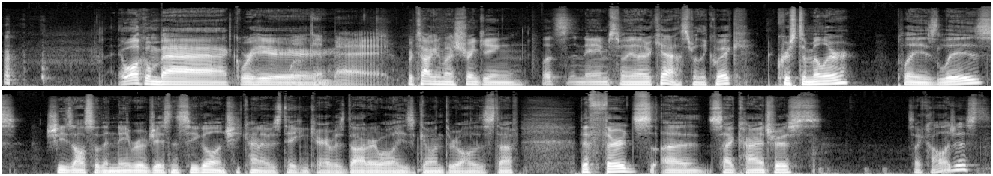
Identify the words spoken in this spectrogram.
Hey, welcome back. We're here. Welcome back. We're talking about shrinking. Let's name some of the other cast really quick. Christa Miller plays Liz. She's also the neighbor of Jason Segel, and she kind of is taking care of his daughter while he's going through all this stuff. The third uh, psychiatrist, psychologist,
